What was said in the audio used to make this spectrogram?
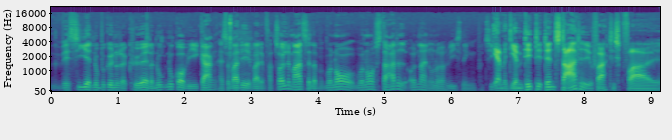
vil sige, at nu begynder det at køre, eller nu, nu går vi i gang? Altså var det, var det fra 12. marts, eller hvornår, hvornår startede online-undervisningen på TikTok? Jamen, jamen det, det, den startede jo faktisk fra, øh,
